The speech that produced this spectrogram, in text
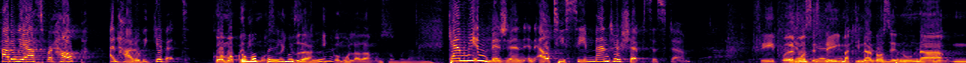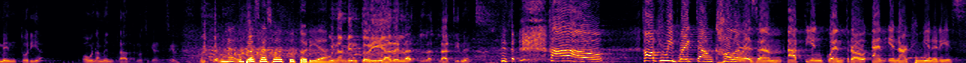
How do we ask for help and how do we give it? ¿Cómo ¿Cómo pedimos, pedimos ayuda, ayuda y cómo la damos? ¿Y cómo la damos? Can we envision an LTC mentorship system? Sí, podemos este, imaginarnos un en una mentoría o una mentada, no sé qué. no sé qué. Una- un proceso de tutoría. Una mentoría de la, la- Latinx. How, how can we break down colorism at the encuentro and in our communities?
